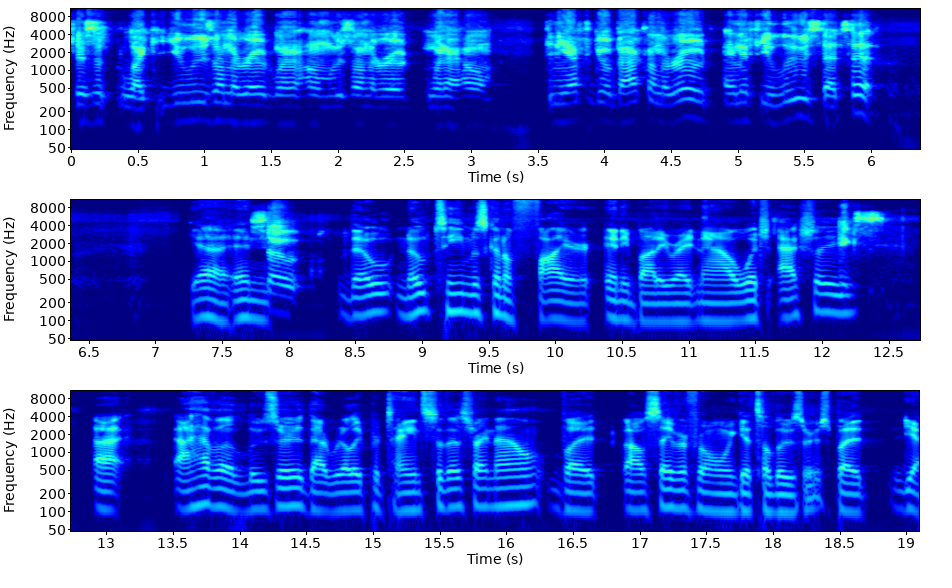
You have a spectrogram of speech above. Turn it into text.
just like you lose on the road, win at home, lose on the road, win at home, then you have to go back on the road. And if you lose, that's it. yeah, and So no no team is gonna fire anybody right now. Which actually, I I have a loser that really pertains to this right now, but I'll save it for when we get to losers. But yeah,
